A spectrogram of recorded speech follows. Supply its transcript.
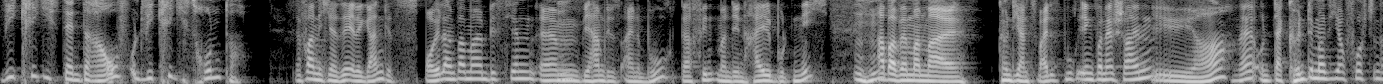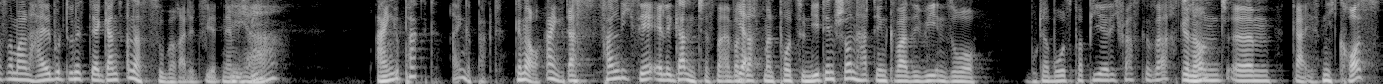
wie kriege ich es denn drauf und wie kriege ich es runter. Das fand ich ja sehr elegant. Jetzt spoilern wir mal ein bisschen. Ähm, mhm. Wir haben dieses eine Buch, da findet man den Heilbutt nicht. Mhm. Aber wenn man mal, könnte ja ein zweites Buch irgendwann erscheinen. Ja. Ne? Und da könnte man sich auch vorstellen, dass da mal ein Heilbutt drin ist, der ganz anders zubereitet wird. Nämlich ja. Wie? Eingepackt? Eingepackt, genau. Eingepackt. Das fand ich sehr elegant, dass man einfach ja. sagt, man portioniert den schon, hat den quasi wie in so Butterbootspapier, hätte ich fast gesagt. Genau. Und ähm, geil, ist nicht kross,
